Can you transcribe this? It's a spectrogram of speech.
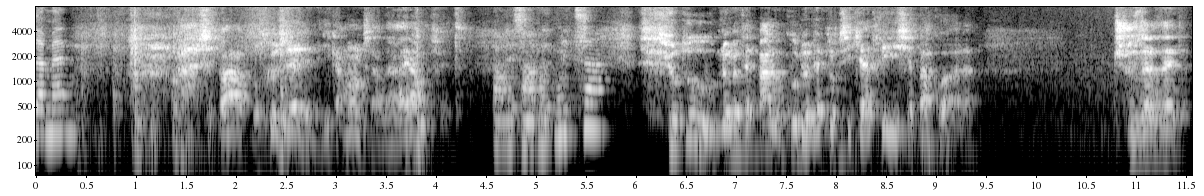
Vous amène Ah, Je sais pas, pour ce que j'ai, les médicaments ne me servent à rien en fait. Parlez-en à votre médecin. Surtout, ne me faites pas le coup de l'ethnopsychiatrie, je sais pas quoi là. Je vous êtes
